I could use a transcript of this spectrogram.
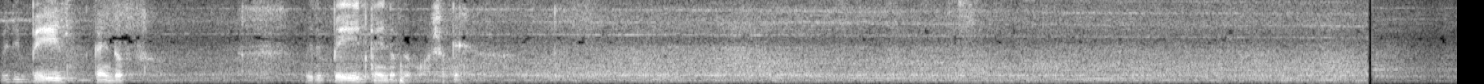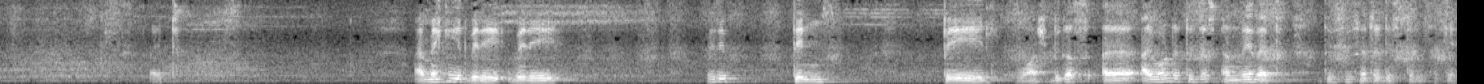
Very pale kind of very pale kind of a wash okay right. I'm making it very very very thin pale wash because uh, I wanted to just convey that this is at a distance okay?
